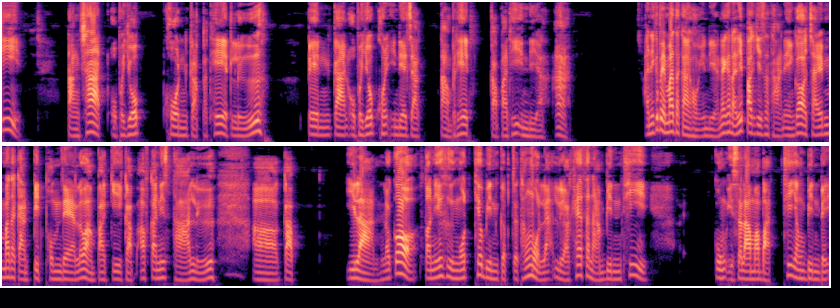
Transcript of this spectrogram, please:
ที่ต่างชาติอพยพคนกลับประเทศหรือ เป็นการอพยพคนอินเดียจากต่างประเทศกลับมาที่อินเดีย อะ อันนี้ก็เป็นมาตรการของอินเดีย ในขณะที่ปากีสถานเองก็ใช้มาตรการปิดพรมแดนระหว่างปากีกับอัฟกานิสถานหรืออกับอิหร่าน แล้วก็ตอนนี้คืองดเที่ยวบินเกือบจะทั้งหมดและเหลือแค่สนามบินที่กรุงอิสลามาบัดที่ยังบินเป็น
